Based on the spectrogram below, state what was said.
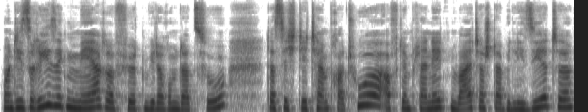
Und diese riesigen Meere führten wiederum dazu, dass sich die Temperatur auf dem Planeten weiter stabilisierte,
